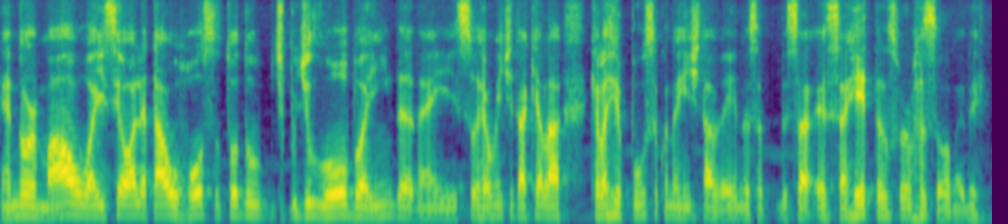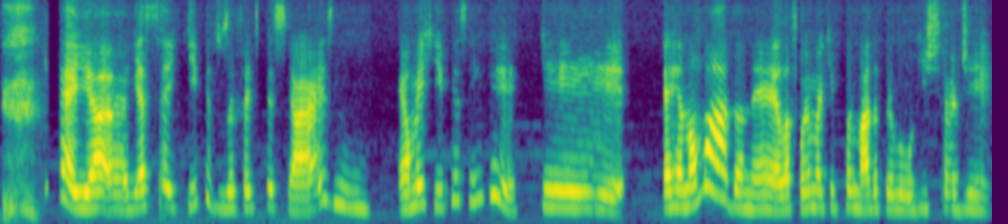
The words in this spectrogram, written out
é normal, aí você olha, tá o rosto todo tipo de lobo ainda, né? E isso realmente dá aquela, aquela repulsa quando a gente tá vendo essa, essa, essa retransformação, né? É, e, a, e essa equipe dos efeitos especiais hum, é uma equipe assim que, que é renomada, né? Ela foi uma equipe formada pelo Richard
